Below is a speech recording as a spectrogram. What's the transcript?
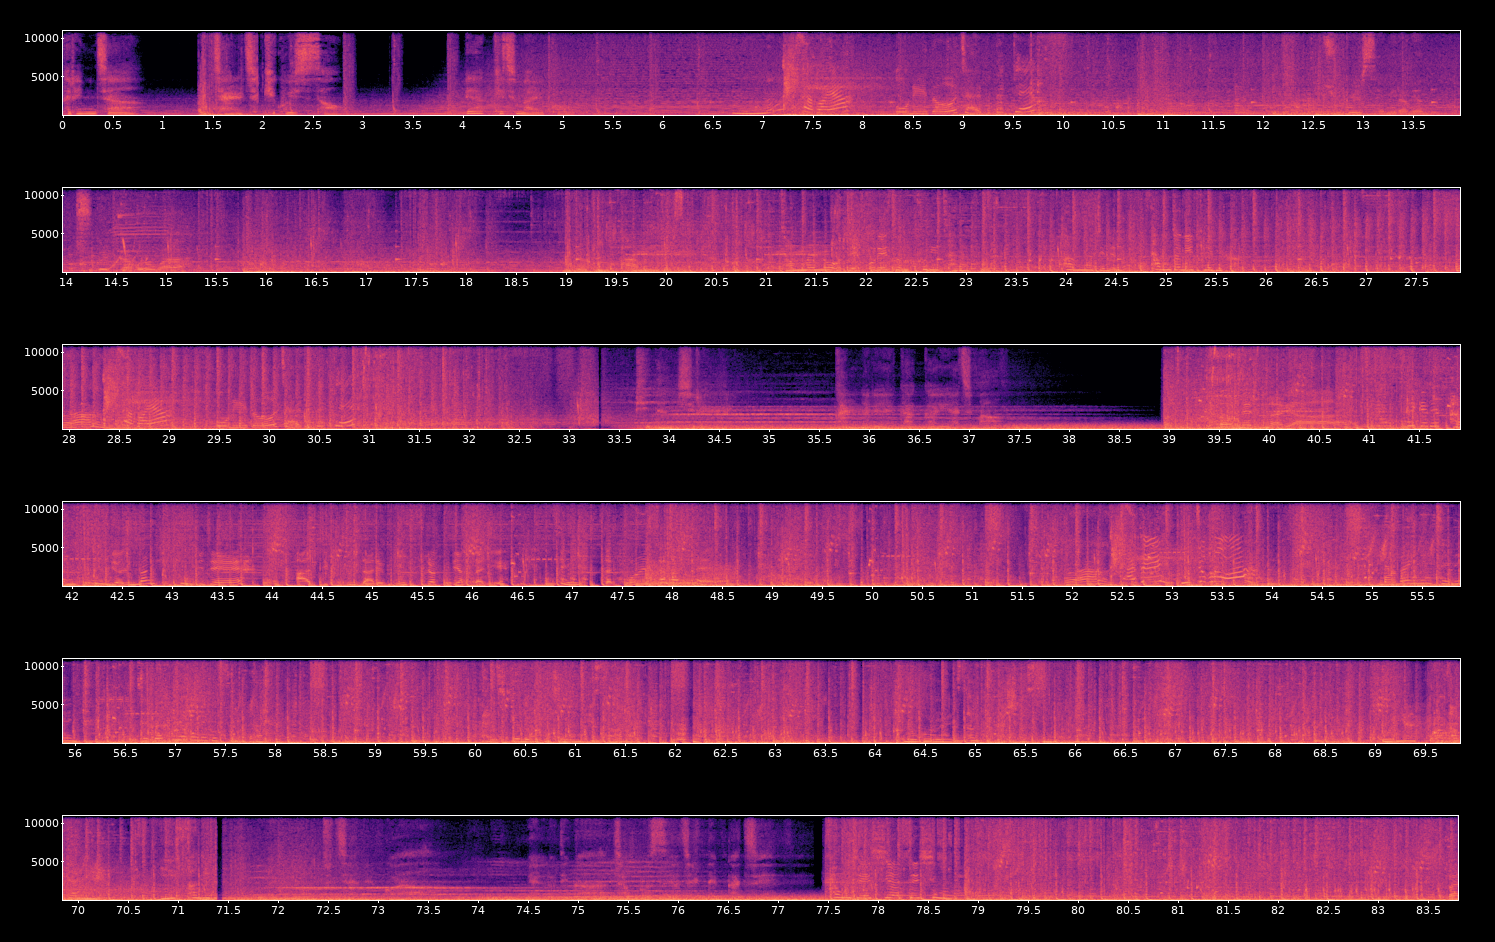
그림자 잘 지키고 있어. 빼앗기지 말고. 음, 사과야. 오늘도 잘 부탁해. 죽일 셈이라면 죽을 각오로 와라. 여긴 암흑대사야. 정말로 백골에선 풀이 자라 칼날에 가까이 하지 마. 너네도 말야. 세계를 반쯤 멸망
